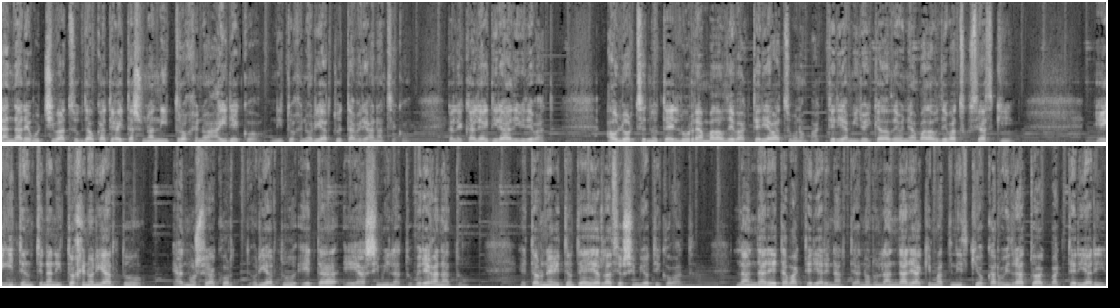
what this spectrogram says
landare gutxi batzuk daukate gaitasuna nitrogeno aireko nitrogen hori hartu eta bere ganatzeko. Lekaleak dira adibide bat. Hau lortzen dute lurrean badaude bakteria batzuk, bueno, bakteria milioika daude, baina badaude batzuk zehazki, egiten dutena nitrogen hori hartu, atmosferako hori hartu eta e, asimilatu, bereganatu. Eta horren egiten dute erlazio simbiotiko bat. Landare eta bakteriaren artean. Orduan, landareak ematen izkio karbohidratoak bakteriari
